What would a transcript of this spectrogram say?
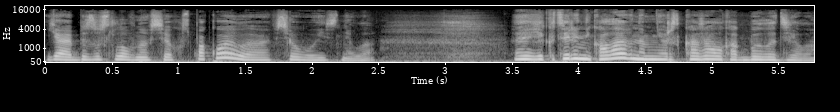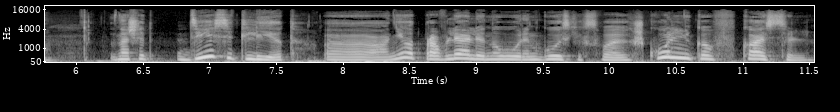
Я, безусловно, всех успокоила, все выяснила. Екатерина Николаевна мне рассказала, как было дело. Значит, 10 лет э, они отправляли новоуренгойских своих школьников в Кассель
